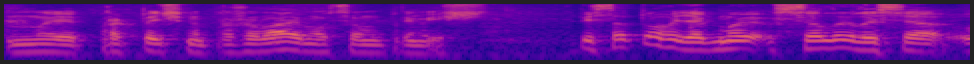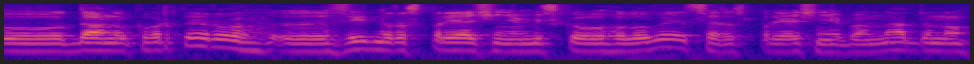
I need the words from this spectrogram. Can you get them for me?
ми практично проживаємо в цьому приміщенні. Після того, як ми вселилися у дану квартиру, е, згідно розпорядження міського голови, це розпорядження вам надано.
